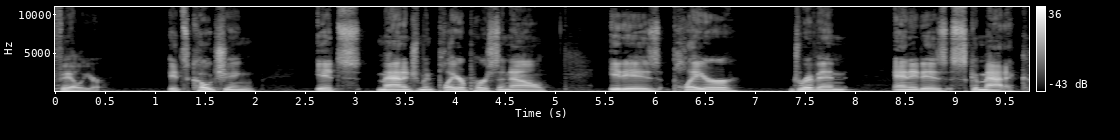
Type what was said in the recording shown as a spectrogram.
failure. It's coaching, it's management, player personnel, it is player driven, and it is schematic.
